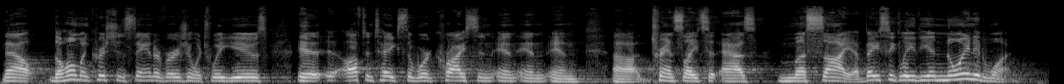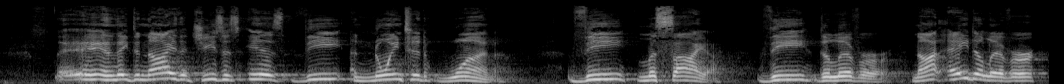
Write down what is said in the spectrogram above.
Now, the Holman Christian Standard Version, which we use, it, often takes the word Christ and, and, and, and uh, translates it as Messiah, basically the anointed one. And they deny that Jesus is the anointed one, the Messiah, the deliverer. Not a deliverer,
